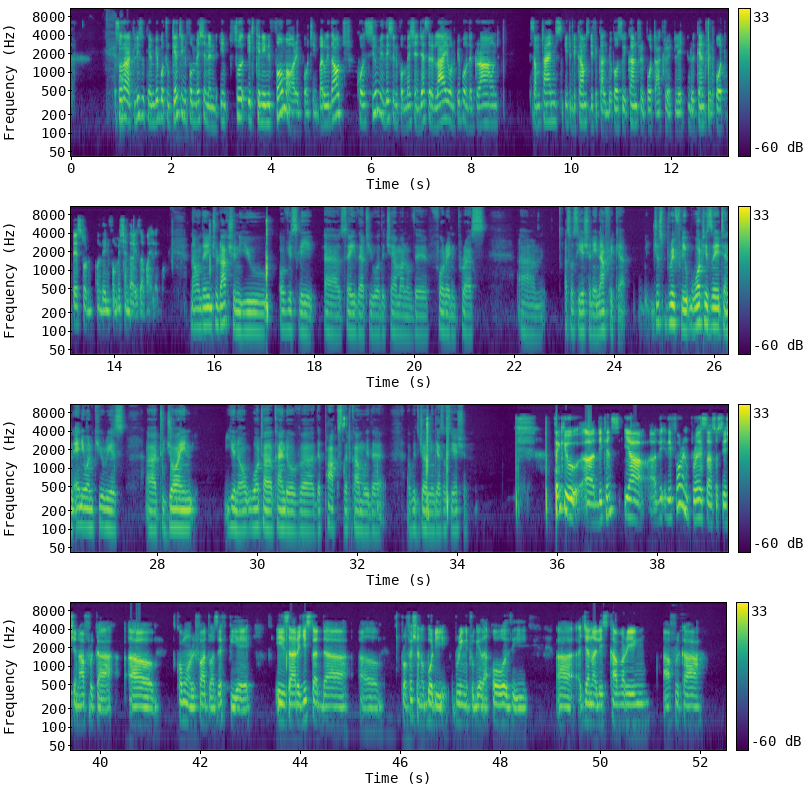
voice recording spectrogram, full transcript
So that at least we can be able to get information and in, so it can inform our reporting. But without consuming this information, just rely on people on the ground sometimes it becomes difficult because we can't report accurately and we can't report based on, on the information that is available. Now, in the introduction, you obviously uh, say that you are the chairman of the Foreign Press um, Association in Africa. Just briefly, what is it, and anyone curious uh, to join, you know, what are kind of uh, the perks that come with uh, with joining the association? Thank you, uh, Dickens. Yeah, uh, the, the, Foreign Press Association Africa, uh, commonly referred to as FPA, is a registered uh, um, professional body bringing together all the uh, journalists covering Africa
